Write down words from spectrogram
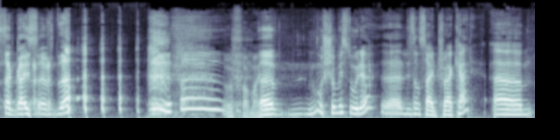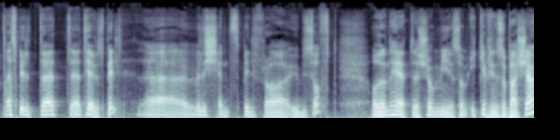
Stakk i søvne. Uff a meg. Uh, morsom historie. Uh, litt sånn sidetrack her. Uh, jeg spilte et TV-spill. eh, veldig kjent spill fra Ubisoft. Og den heter så mye som ikke Prince of Persia,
